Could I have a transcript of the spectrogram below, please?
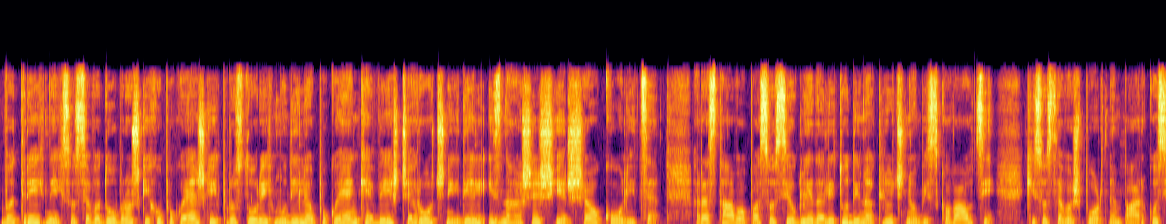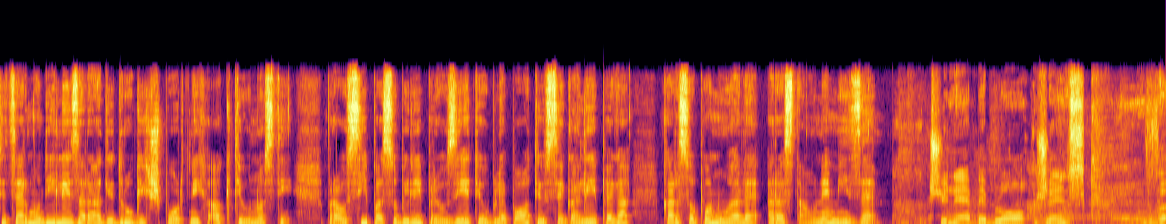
V treh dneh so se v Dobrovških upokojenskih prostorih mudile upokojenke vešče ročnih del iz naše širše okolice. Razstavo pa so si ogledali tudi naključni obiskovalci, ki so se v športnem parku sicer mudili zaradi drugih športnih aktivnosti. Prav vsi pa so bili prevzeti ob lepoti vsega lepega, kar so ponujale razstavne mize. Če ne bi bilo žensk v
